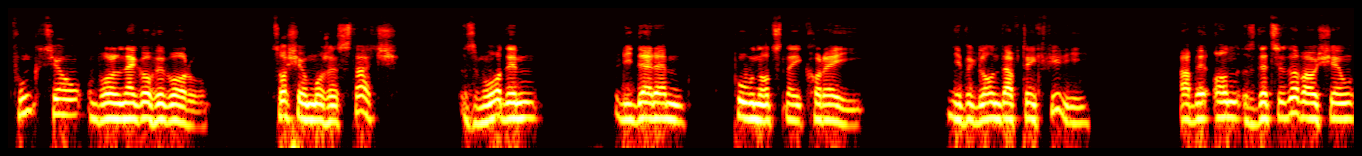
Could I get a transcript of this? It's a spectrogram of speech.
funkcją wolnego wyboru. Co się może stać z młodym liderem północnej Korei? Nie wygląda w tej chwili, aby on zdecydował się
